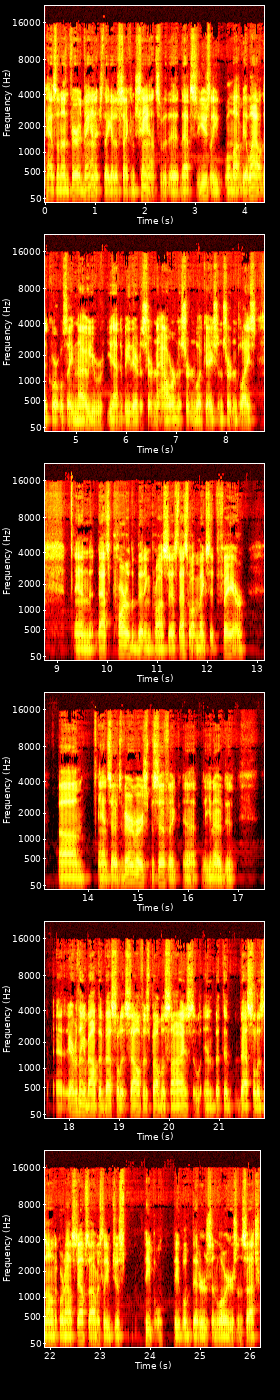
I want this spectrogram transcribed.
has an unfair advantage. They get a second chance. But that's usually will not be allowed. The court will say no. You were, you had to be there at a certain hour in a certain location, certain place, and that's part of the bidding process. That's what makes it fair. Um, and so it's very very specific. Uh, you know the. Uh, everything about the vessel itself is publicized, and, but the vessel is not on the courthouse steps. Obviously, just people, people, bidders, and lawyers and such.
